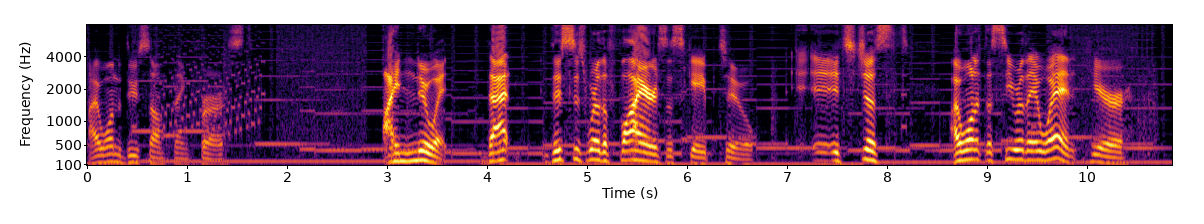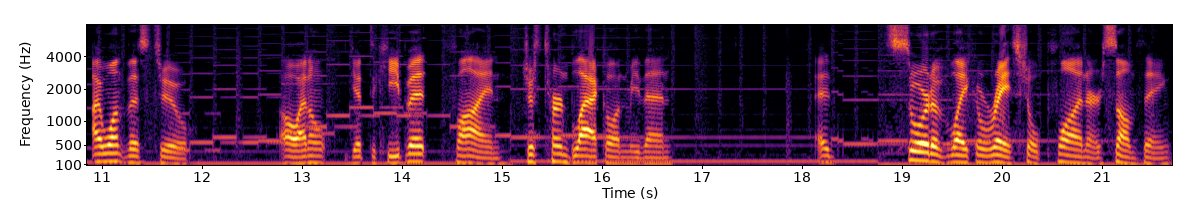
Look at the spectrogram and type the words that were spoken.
I want to do something first. I knew it. That this is where the fires escape to. It's just I wanted to see where they went here. I want this too. Oh, I don't get to keep it? Fine. Just turn black on me then. It's sort of like a racial pun or something.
